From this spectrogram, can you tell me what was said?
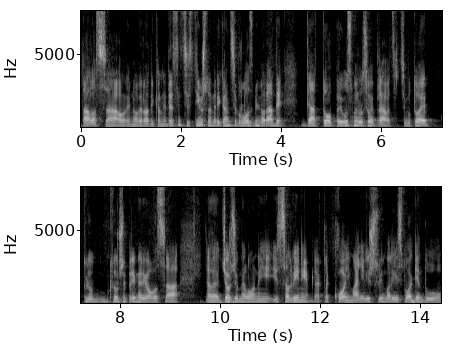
talasa ove nove radikalne desnice, s tim što Amerikanci vrlo ozbiljno rade da to preusmeru u svoj pravac. Recimo, to je ključni primjer je ovo sa uh, Giorgio Meloni i Salvinijem, dakle, koji manje više su imali istu agendu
